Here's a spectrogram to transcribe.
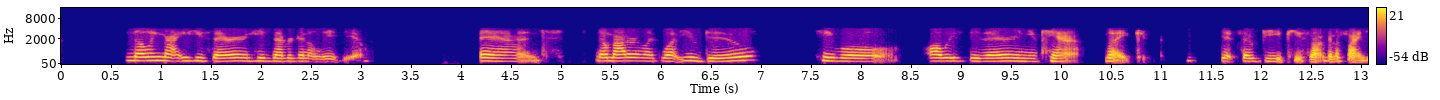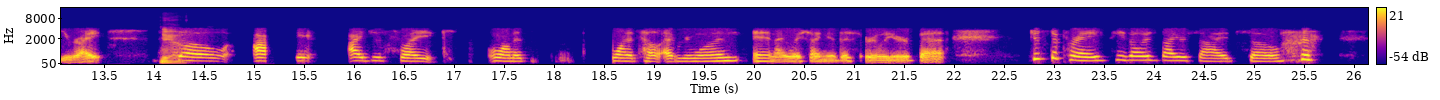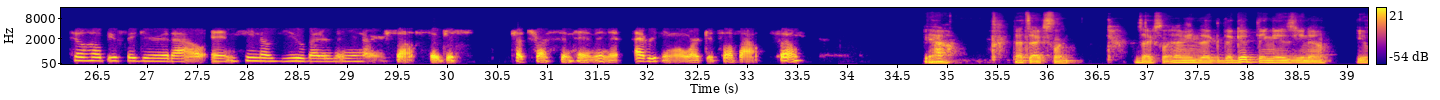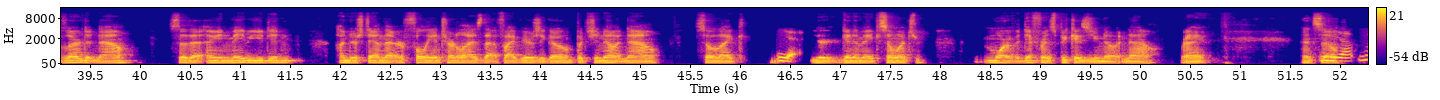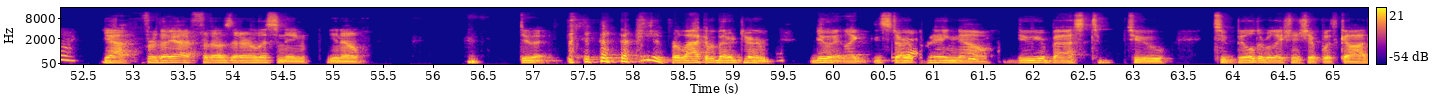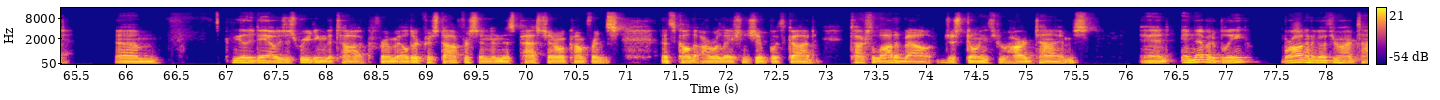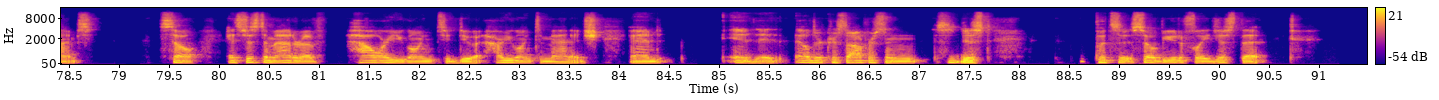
knowing that he's there and he's never going to leave you. And no matter like what you do, he will always be there and you can't like get so deep he's not going to find you right yeah so i i just like want to want to tell everyone and i wish i knew this earlier but just to pray. He's always by your side so he'll help you figure it out and he knows you better than you know yourself so just put trust in him and it, everything will work itself out so. Yeah that's excellent. That's excellent. I mean the, the good thing is you know you've learned it now so that i mean maybe you didn't understand that or fully internalize that five years ago but you know it now. So like yeah. you're gonna make so much more of a difference because you know it now right? And so yep. Yeah for the yeah for those that are listening you know do it. For lack of a better term do it. Like start yeah. praying now. Do your best to to to build a relationship with god. Um the other day i was just reading the talk from elder christofferson in this past general conference that's called our relationship with god. Talks a lot about just going through hard times. And inevitably we're all going to go through hard times. So it's just a matter of how are you going to do it how are you going to manage and it, it, elder christofferson just puts it so beautifully just that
